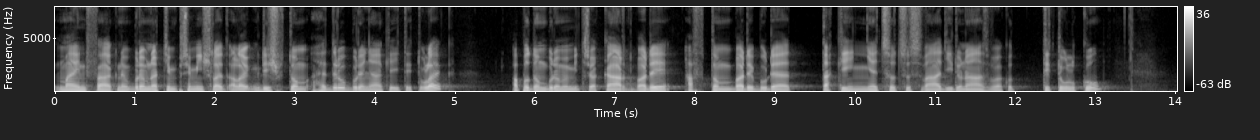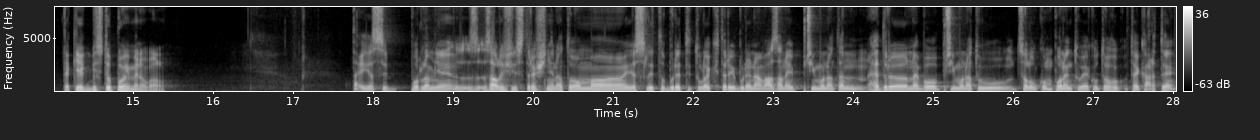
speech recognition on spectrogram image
mindfuck, nebudem nad tím přemýšlet, ale když v tom headru bude nějaký titulek a potom budeme mít třeba card body a v tom body bude taky něco, co svádí do názvu jako titulku, tak jak bys to pojmenoval? Asi podle mě záleží strašně na tom, eh, jestli to bude titulek, který bude navázaný přímo na ten header nebo přímo na tu celou komponentu jako toho, té karty.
